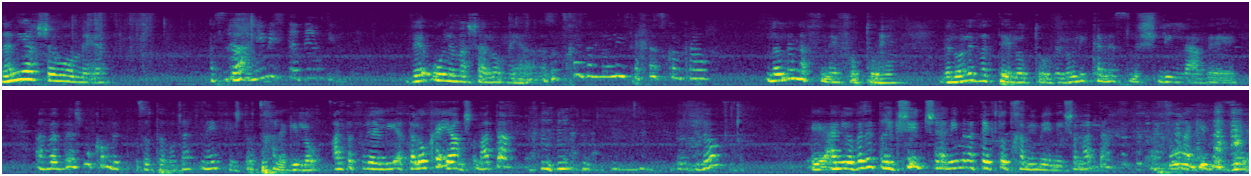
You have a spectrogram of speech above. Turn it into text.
נניח שהוא אומר. אז לא, אני מסתדרת עם זה. והוא למשל אומר, אז את צריכה גם לא להתייחס כל כך. לא לנפנף אותו, ולא לבטל אותו, ולא להיכנס לשלילה. ו... אבל יש מקום, זאת עבודת נפש, אתה צריכה להגיד לו, אל תפריע לי, אתה לא קיים, שמעת? לא. אה, אני עובדת רגשית שאני מנתקת אותך ממני, שמעת? אסור להגיד את זה,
